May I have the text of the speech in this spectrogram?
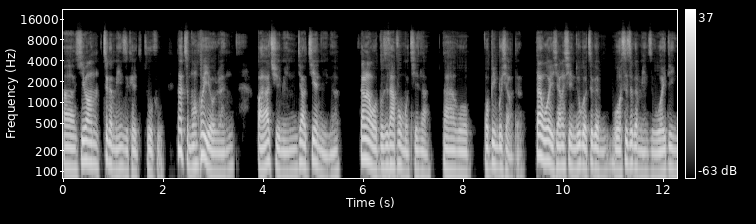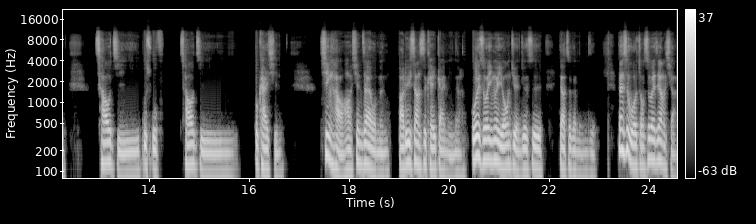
呃，希望这个名字可以祝福。那怎么会有人把它取名叫贱女呢？当然我不是他父母亲啊，那我我并不晓得，但我也相信，如果这个我是这个名字，我一定超级不舒服，超级不开心。幸好哈，现在我们法律上是可以改名的，不会说因为永卷就是要这个名字。但是我总是会这样想，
